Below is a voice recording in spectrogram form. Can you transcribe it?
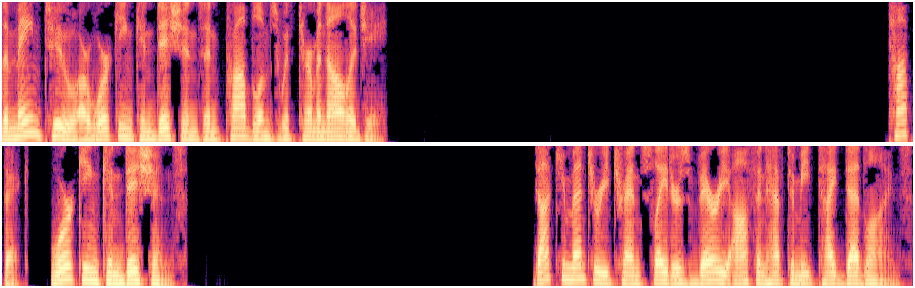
The main two are working conditions and problems with terminology. Topic: Working conditions Documentary translators very often have to meet tight deadlines.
